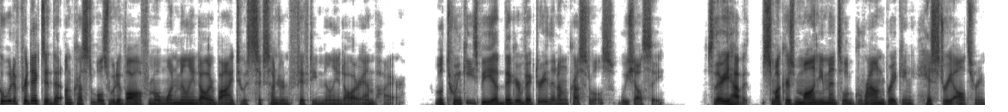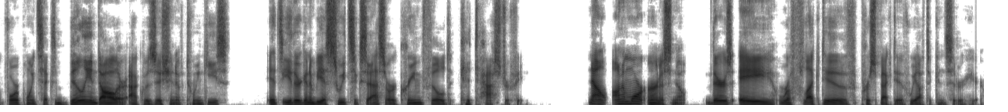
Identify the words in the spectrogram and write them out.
Who would have predicted that Uncrustables would evolve from a $1 million buy to a $650 million empire? Will Twinkies be a bigger victory than Uncrustables? We shall see. So there you have it. Smucker's monumental, groundbreaking, history altering $4.6 billion acquisition of Twinkies. It's either going to be a sweet success or a cream filled catastrophe. Now, on a more earnest note, there's a reflective perspective we ought to consider here.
